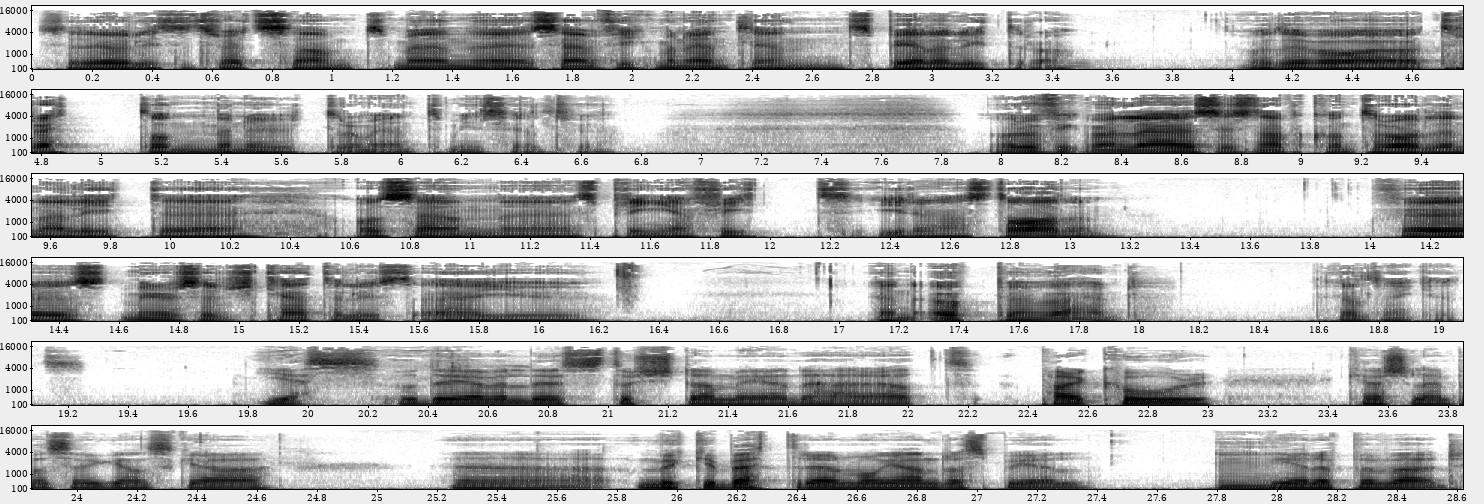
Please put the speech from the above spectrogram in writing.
Så det var lite tröttsamt men eh, sen fick man äntligen spela lite då. Och det var 13 minuter om jag inte minns helt fel. Och då fick man lära sig snabbt kontrollerna lite och sen eh, springa fritt i den här staden. För Mirror's Edge Catalyst är ju en öppen värld helt enkelt. Yes, och det är väl det största med det här att parkour kanske lämpar sig ganska eh, mycket bättre än många andra spel Mm. i en öppen värld.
